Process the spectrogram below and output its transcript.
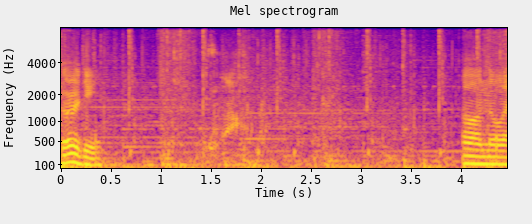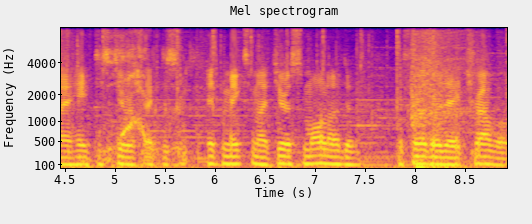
Gurdy. Oh no, I hate this tear effect. It makes my tears smaller the, the further they travel.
